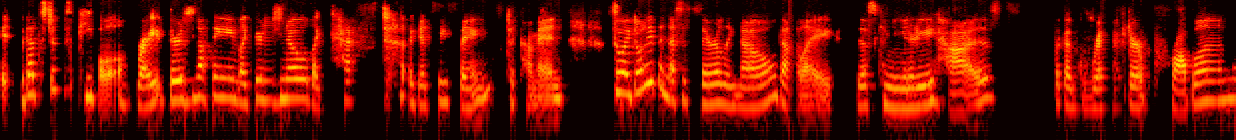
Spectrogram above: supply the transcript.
it, that's just people, right? There's nothing like there's no like test against these things to come in. So I don't even necessarily know that like this community has like a grifter problem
